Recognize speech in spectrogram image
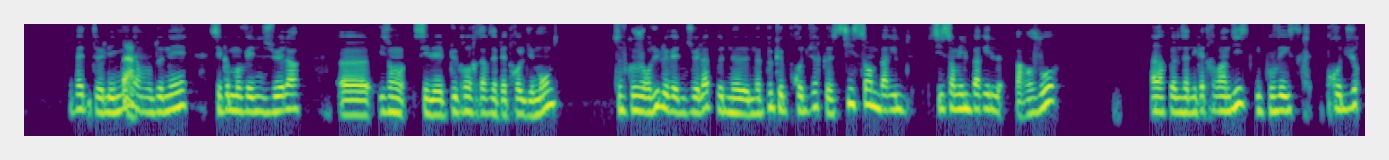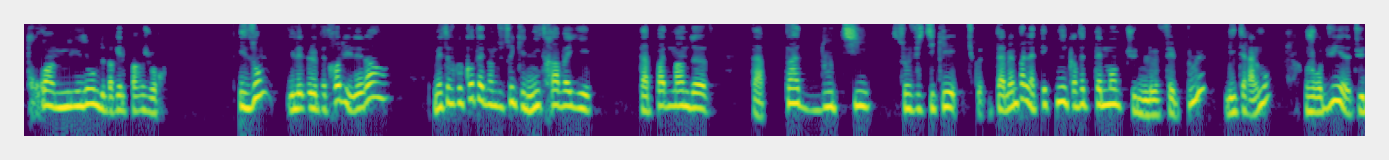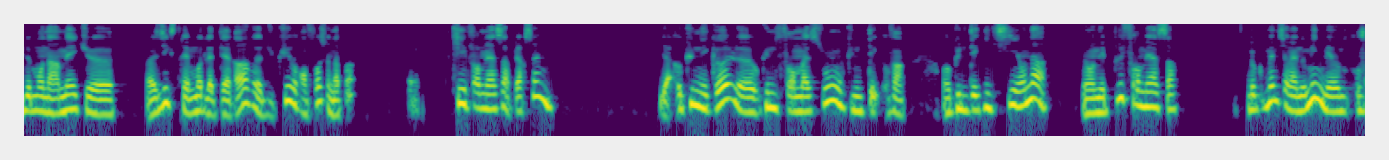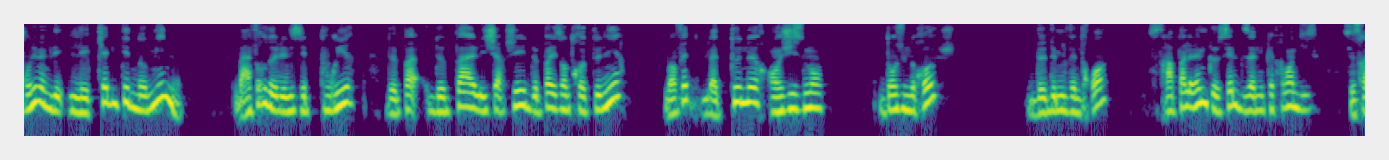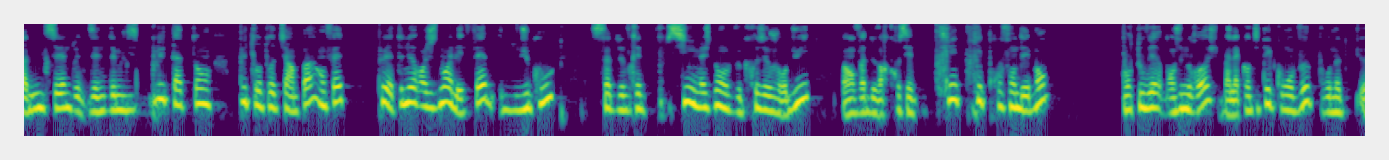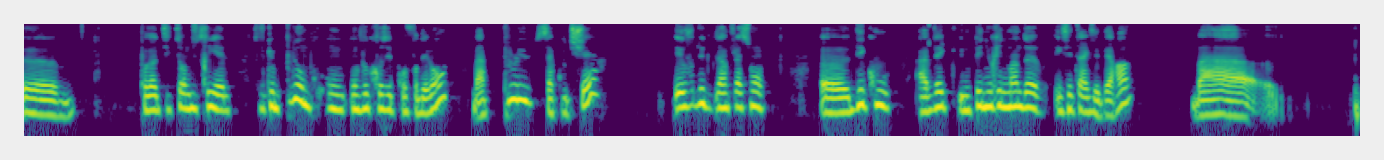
En fait, les mines, Ah. à un moment donné, c'est comme au Venezuela, ils ont, c'est les plus grandes réserves de pétrole du monde. Sauf qu'aujourd'hui, le Venezuela peut, ne, ne peut que produire que 600, barils, 600 000 barils par jour, alors que dans les années 90, ils pouvaient produire 3 millions de barils par jour. Ils ont, le pétrole, il est là. hein. Mais sauf que quand tu as une industrie qui est ni travaillée, tu pas de main-d'œuvre, tu pas d'outils sophistiqués, tu n'as même pas la technique, en fait, tellement tu ne le fais plus, littéralement. Aujourd'hui, euh, tu demandes à un mec, euh, vas-y, extrais-moi de la terre rare, euh, du cuivre, en France, il n'y en a pas. Qui est formé à ça? Personne. Il n'y a aucune école, aucune formation, enfin, aucune technique, si, il y en a. Mais on n'est plus formé à ça. Donc, même si on a nos mines, mais euh, aujourd'hui, même les, les qualités de nos mines, bah, à force de les laisser pourrir, de pas, de pas aller chercher, de pas les entretenir, bah, en fait, la teneur en gisement dans une roche de 2023, ce sera pas la même que celle des années 90. Ce sera ni celle des années 2010. Plus t'attends, plus tu n'entretiens pas, en fait, plus la teneur en gisement, elle est faible. Et du coup, ça devrait, si, imaginons, on veut creuser aujourd'hui, bah, on va devoir creuser très, très profondément pour t'ouvrir dans une roche bah, la quantité qu'on veut pour notre, euh, pour notre secteur industriel. Sauf que plus on, veut creuser profondément, bah, plus ça coûte cher. Et aujourd'hui, l'inflation euh, des coûts avec une pénurie de main-d'œuvre, etc., etc., bah,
